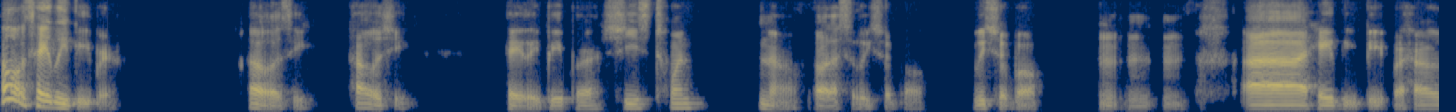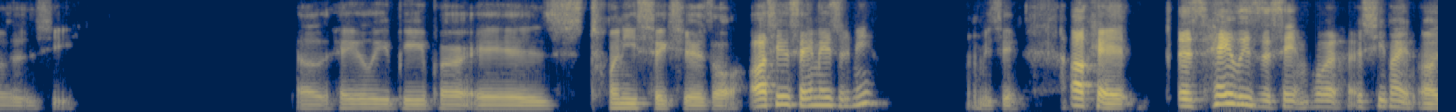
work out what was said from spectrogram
how old is Hailey Bieber? How old is he? How old is she? Hailey Bieber. She's twenty. No, oh, that's Alisha Boe. Alisha Boe. Mm-mm-mm. Uh, Hailey Bieber. How old is she? Uh, Hailey Bieber is 26 years old. Oh, she's the same age as me? Let me see. Okay, is Hailey's the same? She might. Oh,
